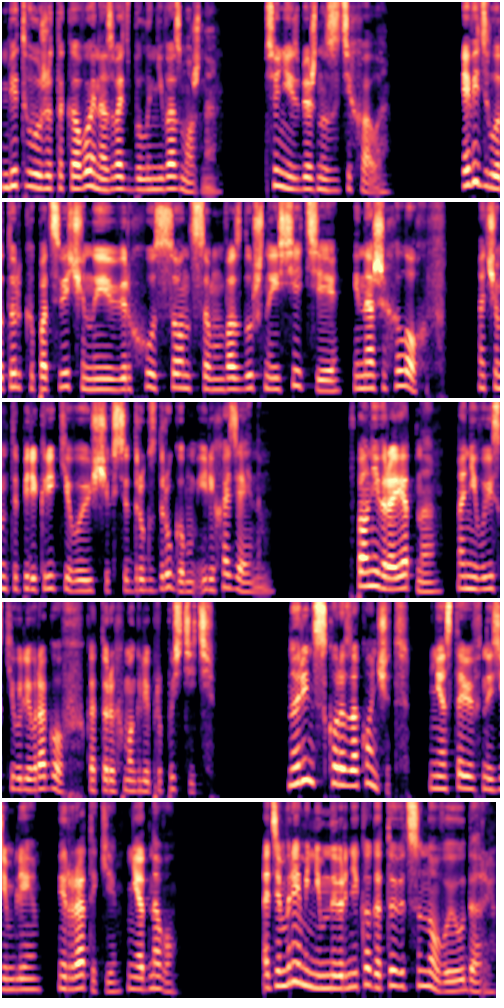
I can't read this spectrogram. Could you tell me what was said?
Битву уже таковой назвать было невозможно. Все неизбежно затихало. Я видела только подсвеченные вверху солнцем воздушные сети и наших элохов, о чем-то перекрикивающихся друг с другом или хозяином. Вполне вероятно, они выискивали врагов, которых могли пропустить. Но Ринс скоро закончит, не оставив на земле Ирратаки ни одного. А тем временем наверняка готовятся новые удары.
